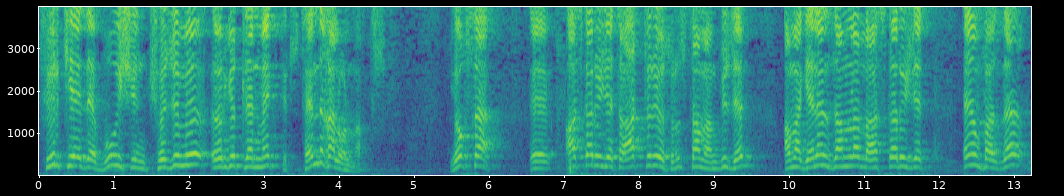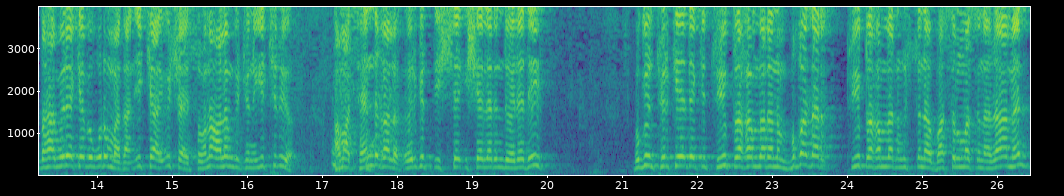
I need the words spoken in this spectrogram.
Türkiye'de bu işin çözümü örgütlenmektir. Sendikal olmaktır. Yoksa e, asgari ücreti arttırıyorsunuz tamam güzel ama gelen zamlarla asgari ücret en fazla daha mürekkebi kurulmadan iki ay üç ay sonra alım gücünü yitiriyor. Ama sendikalı örgüt işçi, işyerlerinde öyle değil. Bugün Türkiye'deki TÜİK rakamlarının bu kadar TÜİK rakamlarının üstüne basılmasına rağmen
